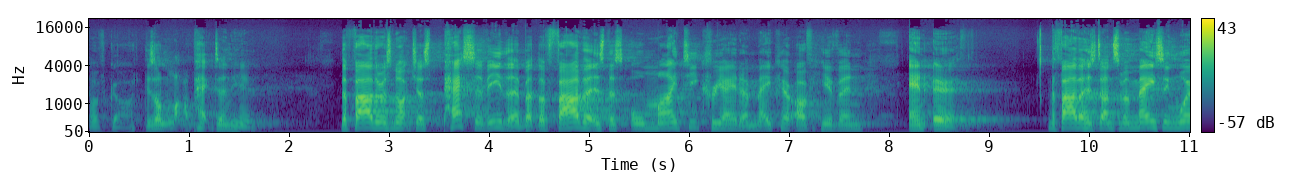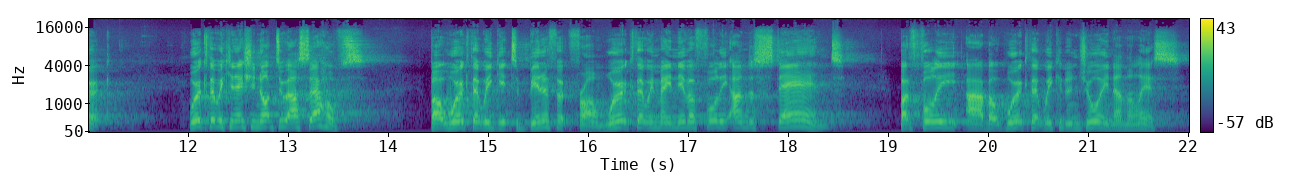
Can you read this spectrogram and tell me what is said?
of God. There's a lot packed in here. The Father is not just passive either, but the Father is this almighty creator, maker of heaven and earth. The Father has done some amazing work, work that we can actually not do ourselves, but work that we get to benefit from, work that we may never fully understand, but fully, uh, but work that we can enjoy nonetheless.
